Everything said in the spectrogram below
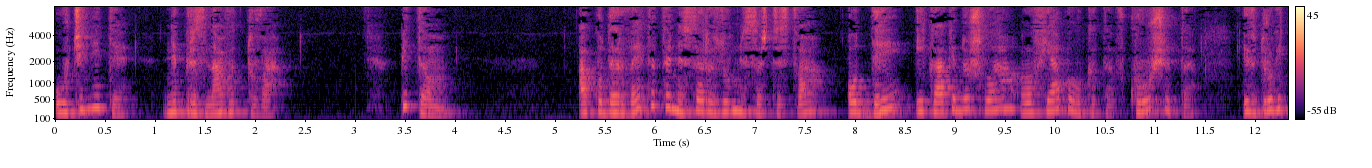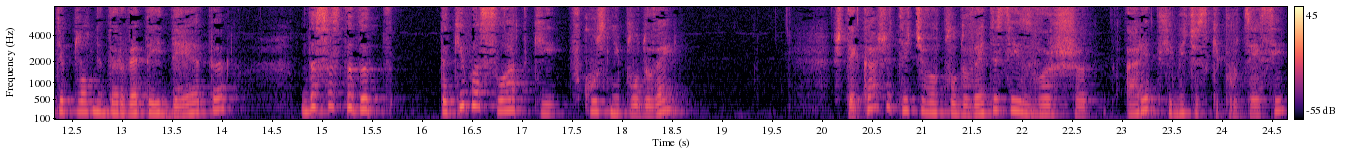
Учените не признават това. Питам, ако дърветата не са разумни същества, отде и как е дошла в ябълката, в крушата и в другите плодни дървета идеята да създадат такива сладки, вкусни плодове? Ще кажете, че в плодовете се извършат ред химически процеси,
